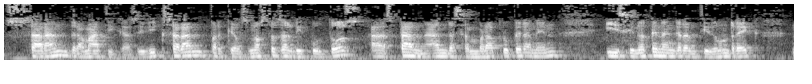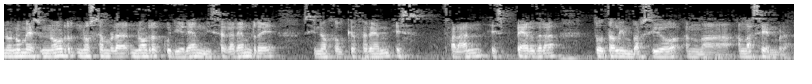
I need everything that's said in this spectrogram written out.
seran dramàtiques. I dic seran perquè els nostres agricultors estan, han de sembrar properament i si no tenen garantit un rec no només no, no, sembra, no recollirem ni segarem res sinó que el que farem és, faran és perdre tota la inversió en la, en la sembra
